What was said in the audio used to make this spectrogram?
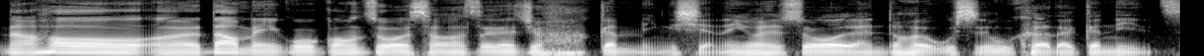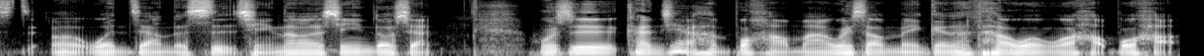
然后呃，到美国工作的时候，这个就更明显了，因为所有人都会无时无刻的跟你呃问这样的事情，然后心里都想，我是看起来很不好吗？为什么每个人都问我好不好？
